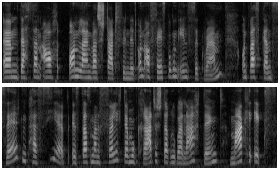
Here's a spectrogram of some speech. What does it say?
ähm, dass dann auch online was stattfindet und auf Facebook und Instagram. Und was ganz selten passiert, ist, dass man völlig demokratisch darüber nachdenkt, Marke X,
